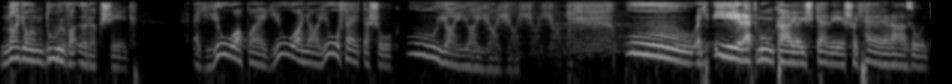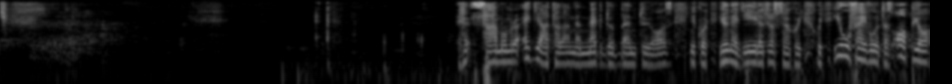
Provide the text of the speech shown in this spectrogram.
nagyon durva örökség. egy jó apa, egy jó anya, jó fejtesók. Ú, jaj, jaj, jaj, jaj, jaj, jaj. Ú, egy élet munkája is kevés, hogy helyre rázódj. számomra egyáltalán nem megdöbbentő az, mikor jön egy élet, és azt mondják, hogy, hogy jó fej volt az apja,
